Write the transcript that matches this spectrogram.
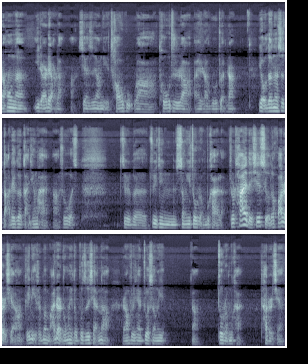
然后呢，一点点的啊，先是让你炒股啊、投资啊，哎，然后给我转账。有的呢是打这个感情牌啊，说我这个最近生意周转不开了，就是他也得先舍得花点钱啊，给你什么买点东西都不值钱的哈，然后说现在做生意啊，周转不开，差点钱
